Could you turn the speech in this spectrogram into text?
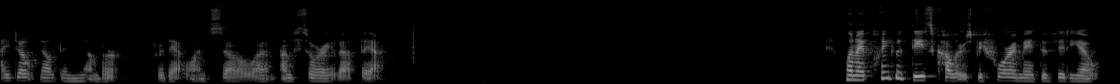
I don't know the number for that one, so I'm, I'm sorry about that. When I played with these colors before I made the video,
